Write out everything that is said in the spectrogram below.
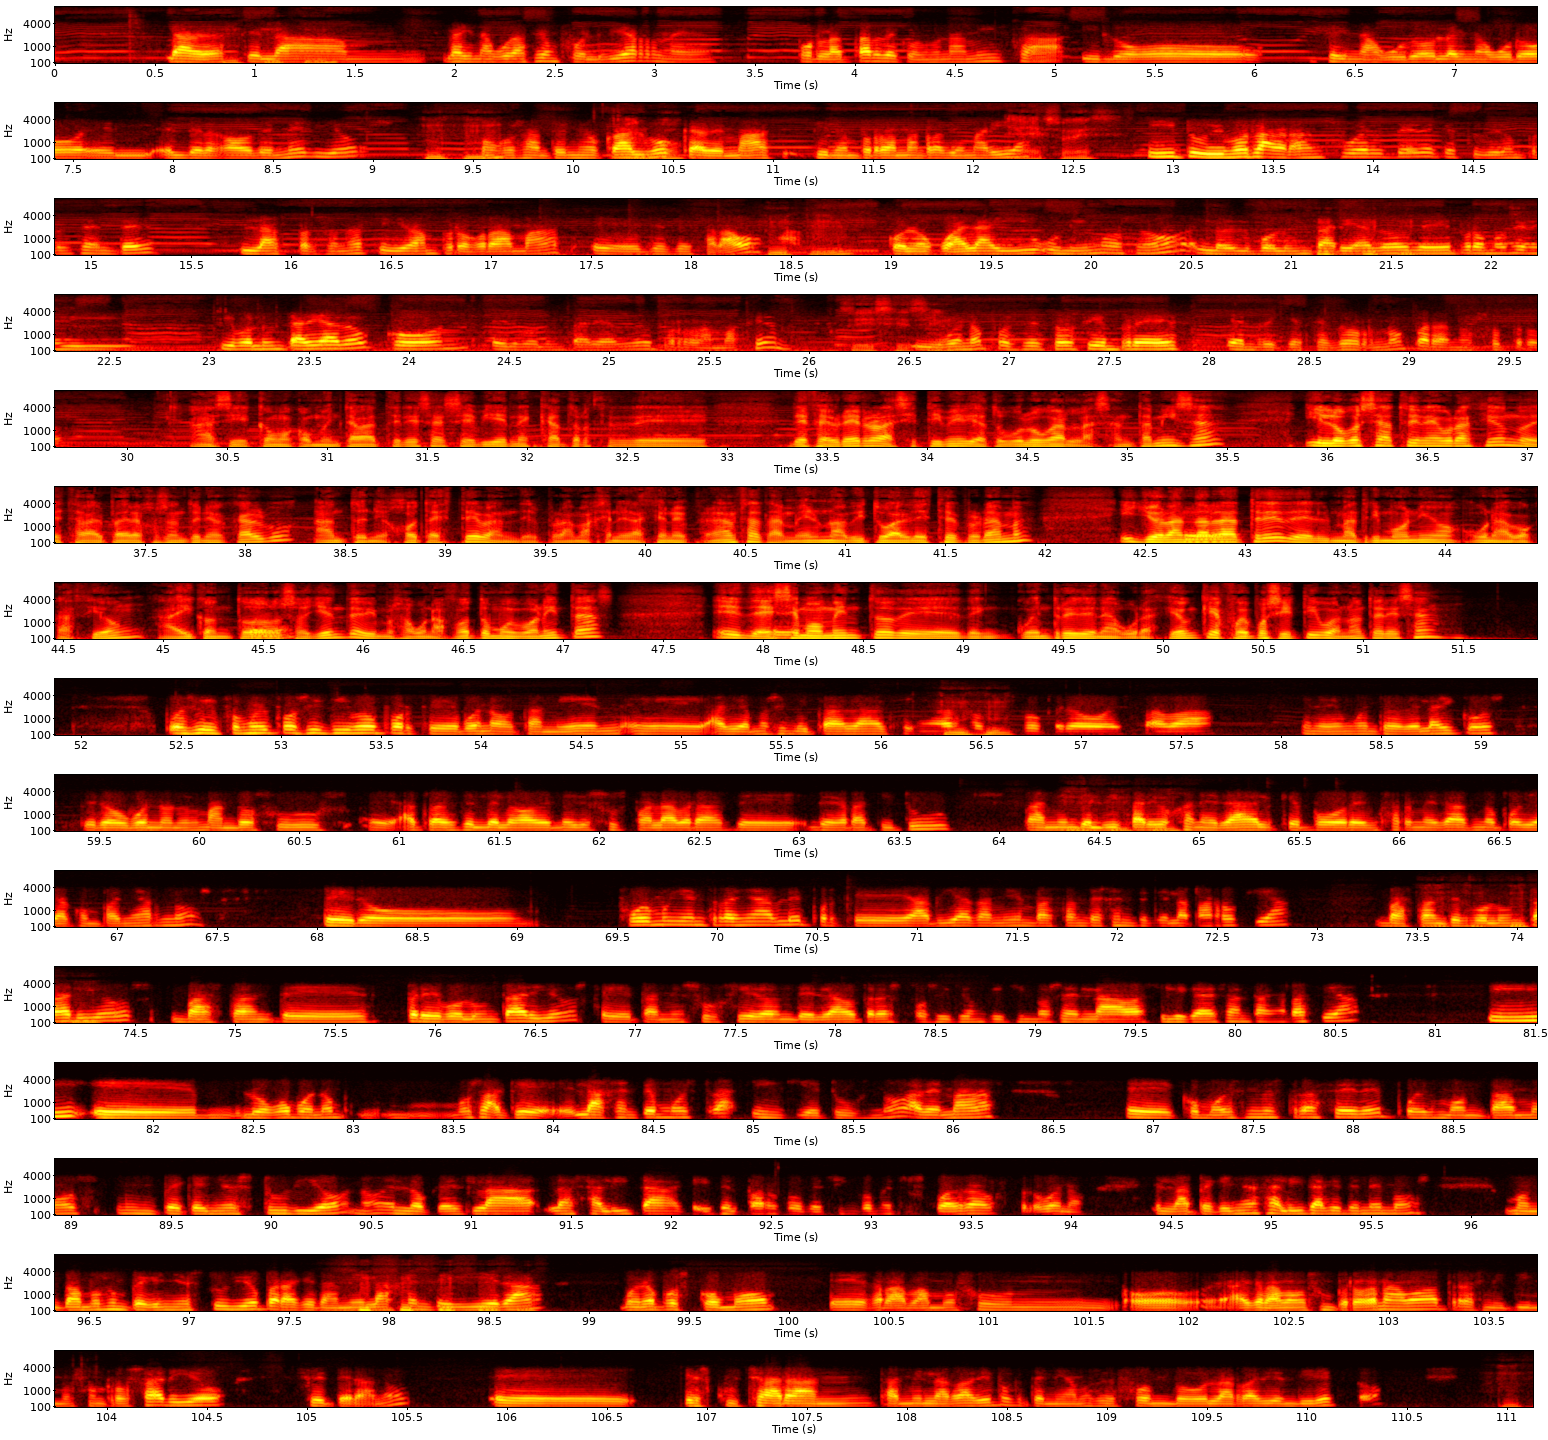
La verdad es que la, la inauguración fue el viernes por la tarde con una misa y luego se inauguró, la inauguró el, el delegado de medios, Ujú. con José Antonio Calvo, Calvo. que además tiene un programa en Radio María. Eso es. Y tuvimos la gran suerte de que estuvieron presentes las personas que llevan programas eh, desde Zaragoza. Con lo cual ahí unimos ¿no? El voluntariado de promoción y, y voluntariado con el voluntariado de programación. Sí, sí, Y sí. bueno, pues eso siempre es enriquecedor ¿no? para nosotros. Así es como comentaba Teresa, ese viernes 14 de, de febrero a las siete y media tuvo lugar la Santa Misa y luego ese acto de inauguración donde estaba el padre José Antonio Calvo, Antonio J. Esteban del programa Generación Esperanza, también un habitual de este programa, y Yolanda Sí. Latre del matrimonio Una Vocación, ahí con todos Sí. los oyentes, vimos algunas fotos muy bonitas eh, de Sí. ese momento de, de encuentro y de inauguración que fue positivo, ¿no, Teresa? Pues sí, fue muy positivo porque, bueno, también eh, habíamos invitado al señor arzobispo, pero estaba en el encuentro de laicos, pero bueno, nos mandó sus, eh, a través del delegado de medios sus palabras de, de gratitud, también del vicario general que por enfermedad no podía acompañarnos, pero fue muy entrañable porque había también bastante gente de la parroquia, bastantes voluntarios, bastantes prevoluntarios que también surgieron de la otra exposición que hicimos en la Basílica de Santa Gracia. Y eh, luego, bueno, o sea, que la gente muestra inquietud, ¿no? Además, eh, como es nuestra sede, pues montamos un pequeño estudio, ¿no? En lo que es la, la salita que dice el párroco de 5 metros cuadrados, pero bueno, en la pequeña salita que tenemos montamos un pequeño estudio para que también la gente viera, bueno, pues cómo eh, grabamos un o, eh, grabamos un programa, transmitimos un rosario, etcétera, ¿no? Eh, escucharan también la radio porque teníamos de fondo la radio en directo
